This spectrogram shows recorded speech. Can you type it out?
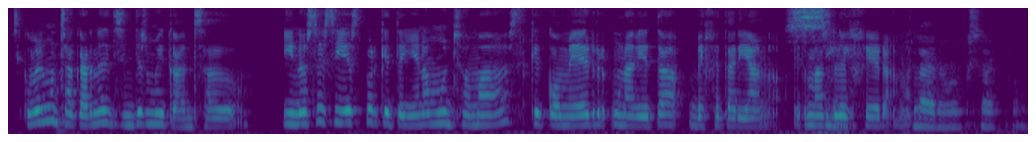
si comes mucha carne te sientes muy cansado. Y no sé si es porque te llena mucho más que comer una dieta vegetariana. Es más Sí, ligera, ¿no? Claro, exacto.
